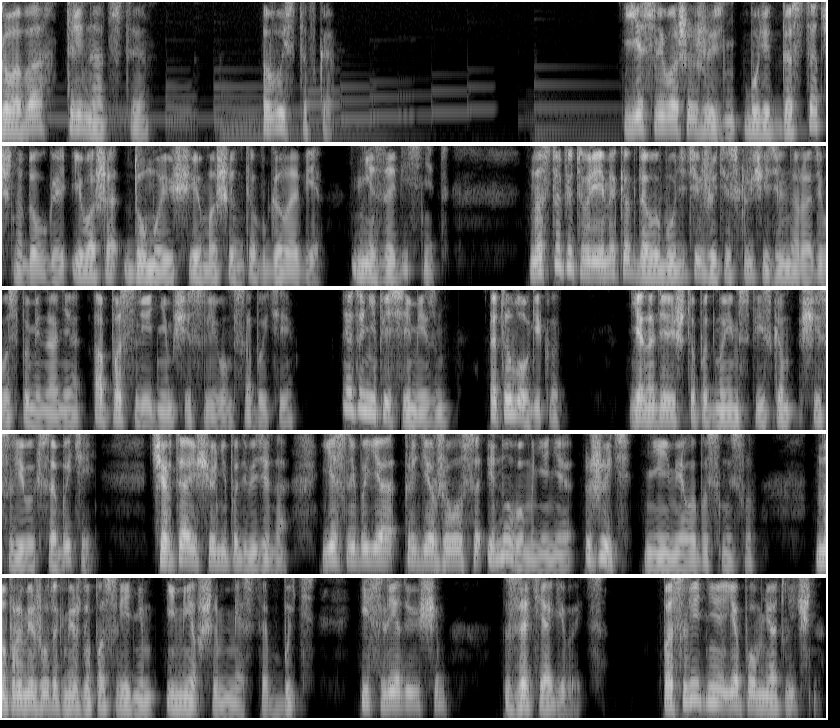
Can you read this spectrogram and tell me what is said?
Глава 13. Выставка. Если ваша жизнь будет достаточно долгой и ваша думающая машинка в голове не зависнет, наступит время, когда вы будете жить исключительно ради воспоминания о последнем счастливом событии. Это не пессимизм, это логика. Я надеюсь, что под моим списком счастливых событий черта еще не подведена. Если бы я придерживался иного мнения, жить не имело бы смысла. Но промежуток между последним имевшим место быть и следующим затягивается. Последнее я помню отлично.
